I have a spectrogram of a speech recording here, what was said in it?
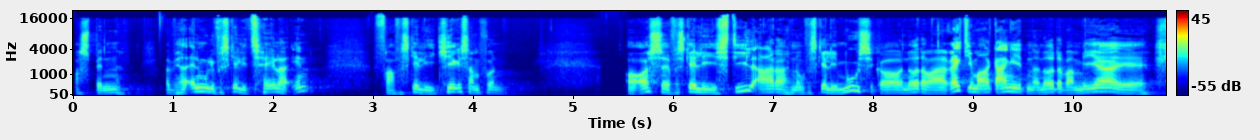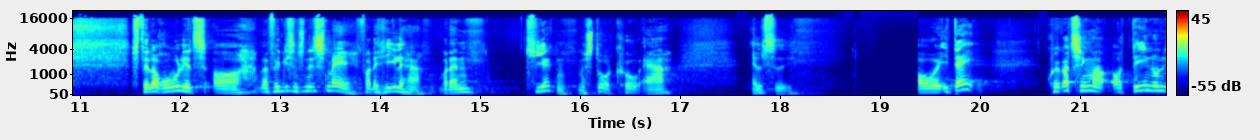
og spændende. Og vi havde alle mulige forskellige talere ind fra forskellige kirkesamfund, og også forskellige stilarter, nogle forskellige musikere, noget, der var rigtig meget gang i den, og noget, der var mere øh, stille og roligt. Og man fik ligesom sådan lidt smag for det hele her, hvordan kirken med stort K er alsidig. Og øh, i dag kunne jeg godt tænke mig at dele nogle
